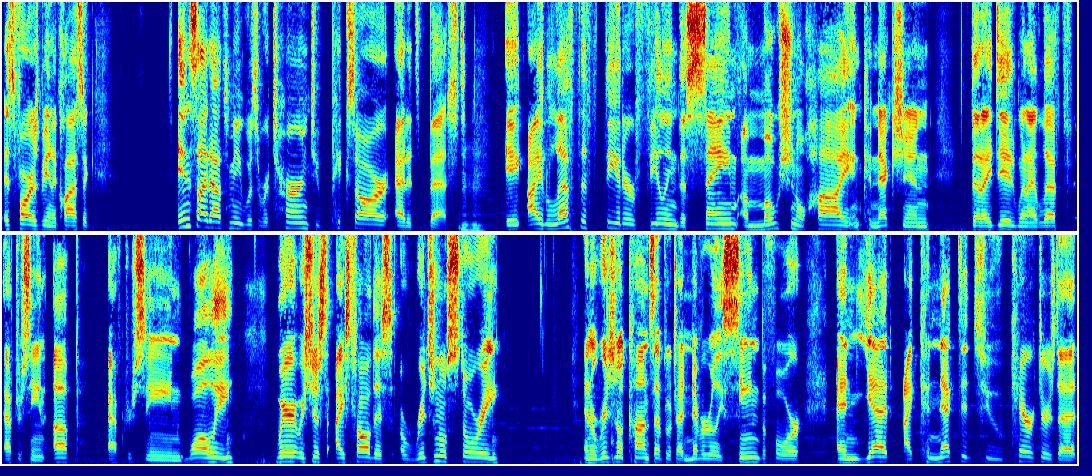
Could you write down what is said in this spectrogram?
as far as being a classic. Inside Out to me was a return to Pixar at its best. It, I left the theater feeling the same emotional high and connection that I did when I left after seeing Up, after seeing WALL-E. where it was just I saw this original story, an original concept which I'd never really seen before, and yet I connected to characters that,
